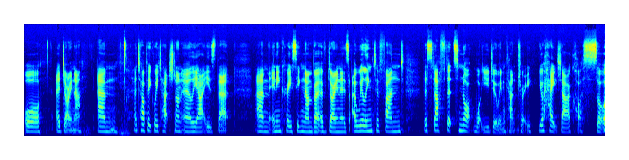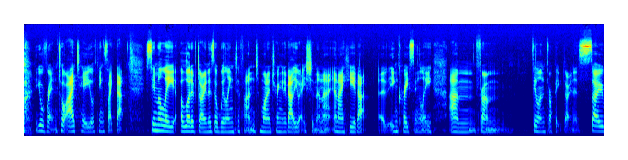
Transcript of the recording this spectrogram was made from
or a donor. Um, a topic we touched on earlier is that um, an increasing number of donors are willing to fund the stuff that's not what you do in country, your HR costs or your rent or IT or things like that. Similarly, a lot of donors are willing to fund monitoring and evaluation, and I, and I hear that uh, increasingly um, from philanthropic donors. So,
